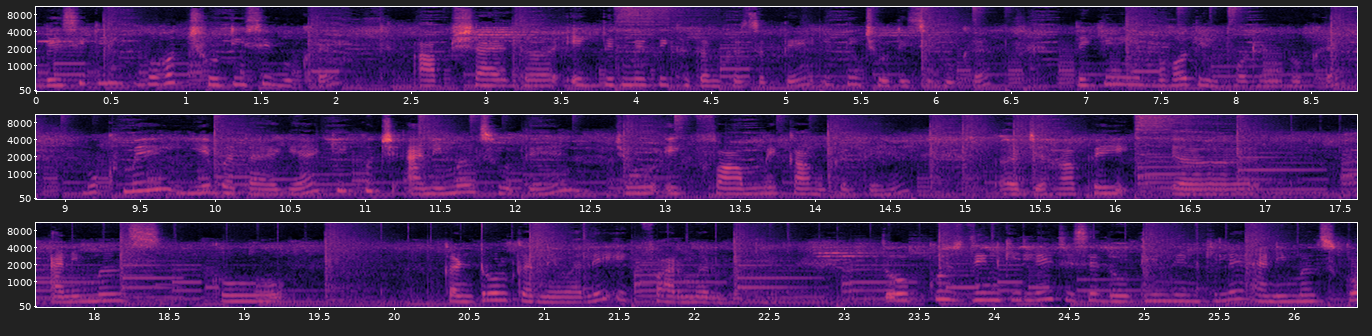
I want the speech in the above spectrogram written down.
बेसिकली बहुत छोटी सी बुक है। आप शायद एक दिन में भी ख़त्म कर सकते हैं। इतनी छोटी सी बुक है। लेकिन ये बहुत इम्पोर्टेंट बुक है। बुक में ये बताया गया है कि कुछ एनिमल्स होते हैं जो एक फार्म में काम करते हैं। जहाँ पे एनिमल्स को कंट्रोल करने वाले एक फार्मर होते हैं। तो कुछ दिन के लिए, जैसे दो तीन दिन के लिए एनिमल्स को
